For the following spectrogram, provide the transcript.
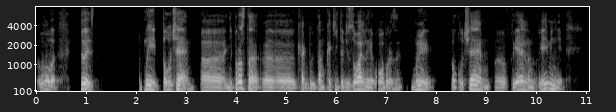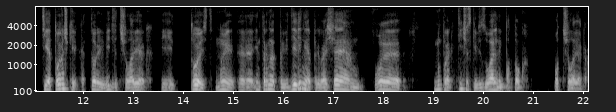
Вот. То есть мы получаем э, не просто э, как бы там какие-то визуальные образы, мы получаем э, в реальном времени те точки, которые видит человек. И то есть мы э, интернет-поведение превращаем в ну, практически визуальный поток от человека.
